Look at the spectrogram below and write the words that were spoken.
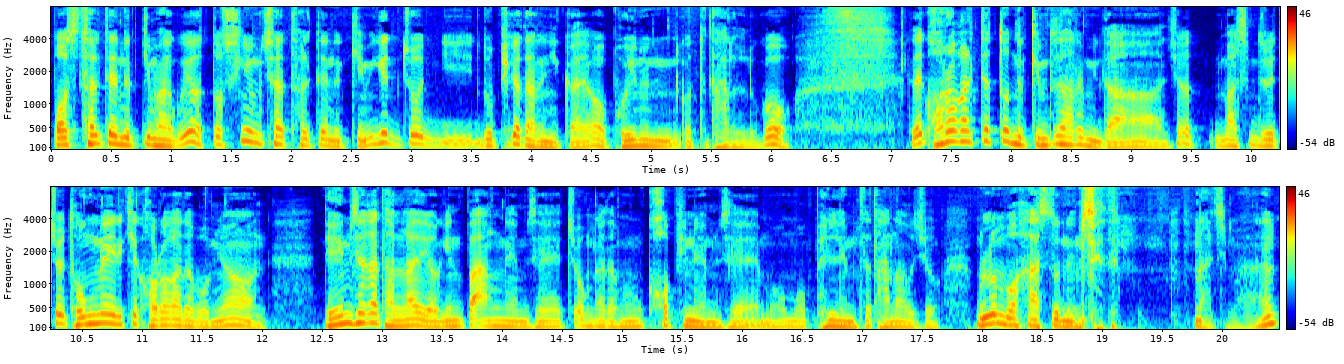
버스 탈 때 느낌하고요. 또 승용차 탈 때 느낌. 이게 좀이 높이가 다르니까요. 보이는 것도 다르고. 근데 걸어갈 때 또 느낌도 다릅니다. 제가 말씀드렸죠. 동네 이렇게 걸어가다 보면 냄새가 달라요. 여긴 빵 냄새, 조금 가다 보면 커피 냄새, 뭐, 뭐, 벨 냄새 다 나오죠. 물론 뭐 하수도 냄새도 나지만.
